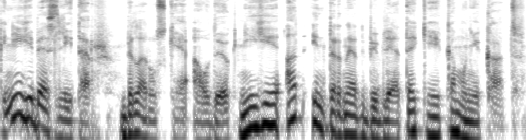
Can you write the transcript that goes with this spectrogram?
Кнігі без літар. Беларускія аўдыёкнігі ад інтэрнэт-бібліятэкі камунікат.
